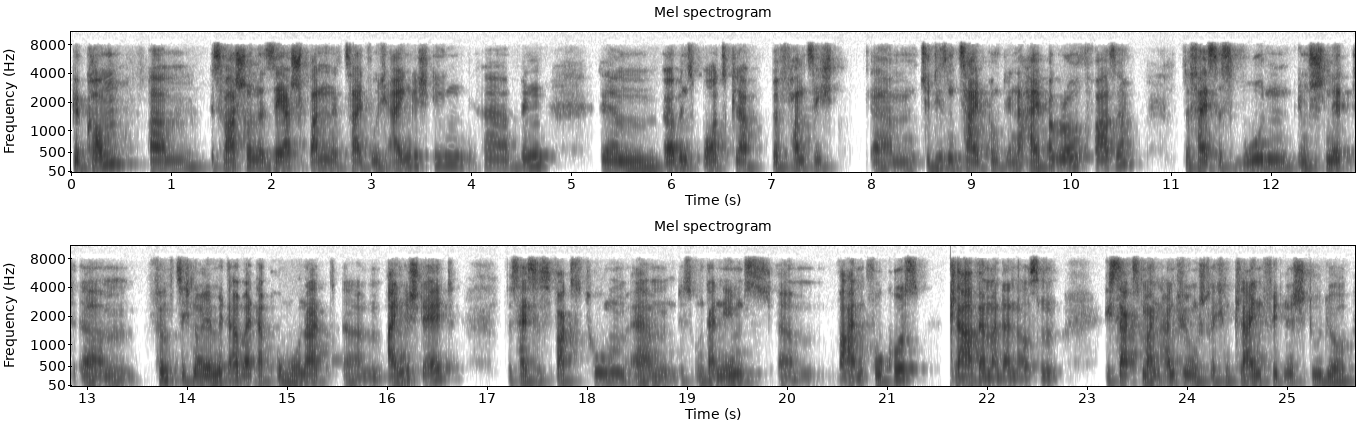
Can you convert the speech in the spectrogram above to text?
gekommen. Ähm, es war schon eine sehr spannende Zeit, wo ich eingestiegen äh, bin. Ähm, Urban Sports Club befand sich ähm, zu diesem Zeitpunkt in der Hypergrowth-Phase. Das heißt, es wurden im Schnitt 50 ähm, neue Mitarbeiter pro Monat ähm, eingestellt. Das heißt, das Wachstum ähm, des Unternehmens war im Fokus. Klar, wenn man dann aus dem ich sag's mal in Anführungsstrichen, kleinen Fitnessstudio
